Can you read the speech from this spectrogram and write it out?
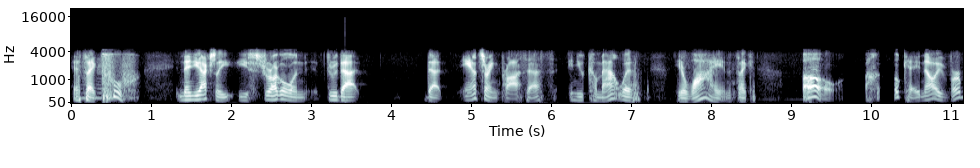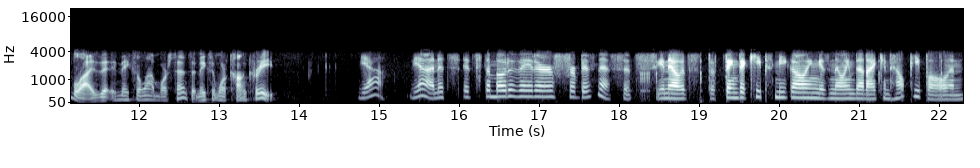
it's mm-hmm. like, phew. And then you actually you struggle and through that that answering process, and you come out with your why, and it's like, oh, okay, now I verbalize it. It makes a lot more sense. It makes it more concrete. Yeah, yeah, and it's it's the motivator for business. It's you know it's the thing that keeps me going is knowing that I can help people and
